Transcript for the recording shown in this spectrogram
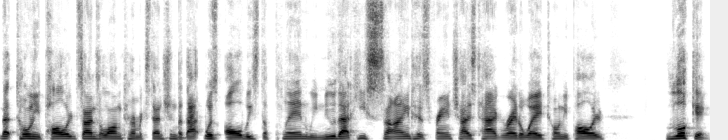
that Tony Pollard signs a long term extension, but that was always the plan. We knew that he signed his franchise tag right away. Tony Pollard looking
